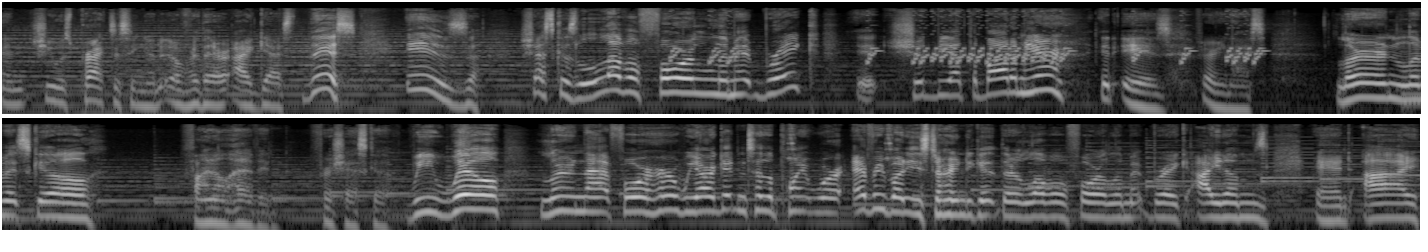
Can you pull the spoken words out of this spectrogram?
And she was practicing it over there, I guess. This is Sheska's level 4 limit break. It should be at the bottom here. It is. Very nice. Learn limit skill, final heaven for Sheska. We will learn that for her. We are getting to the point where everybody's starting to get their level 4 limit break items, and I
